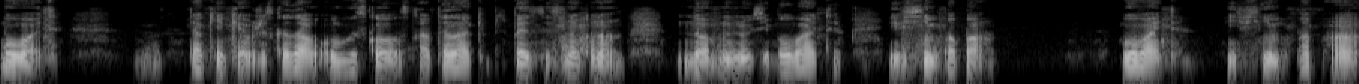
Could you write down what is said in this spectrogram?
Бувайте. Так як я вже сказав, обов'язково ставте лайк і підписуйтесь на канал. Добре, друзі, бувайте і всім папа. Бувайте і всім папа.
